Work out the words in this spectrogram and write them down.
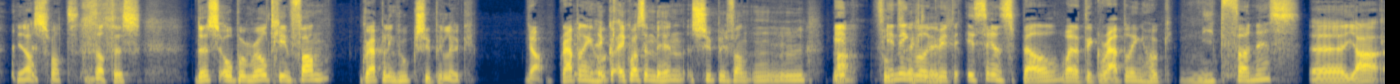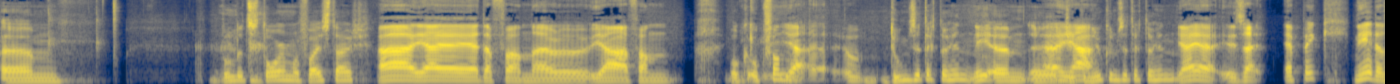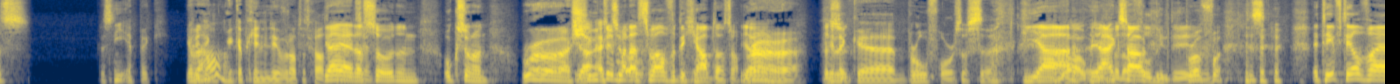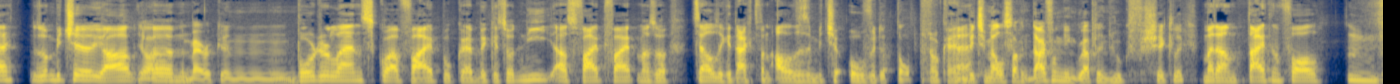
Ja, wat dat is. Dus open world, geen fan. Grappling hook, superleuk. Ja, grappling hook. Ik, ik was in het begin super van... mm, maar Eén- voelt ding echt wil ik leuk. weten. Is er een spel waar het de grappling hook niet fun is? Eh, ja, ehm Bulletstorm of wat is daar? Ah, ja, ja, ja. Dat van... eh, ja, van... Ook, ook van Ja, eh, Doom zit er toch in? Nee, ehm eh Eh, ja. Nukem zit er toch in? ja, ja. Is dat Epic? Nee, dat is... Dat is niet Epic. Jawel. Ik, ik heb geen idee over wat het gaat. Ja, ja, dat is zo'n, ook zo'n "Rrr", shooter, maar dat is wel voor de grap dan zo. Ja, is Gelijk eh, Broforce of zo. Ja, Ja, ik zou. full 3D, Bro, hè. voor- het, heeft heel veel, zo'n beetje, ja, Ja, ehm, American. Borderlands qua vibe ook. Een beetje zo, niet als vibe-vibe, maar zo hetzelfde gedacht van alles is een beetje over de top. Oké. Een beetje melslag. Daar vond ik die grappling hook verschrikkelijk. Maar dan Titanfall. mm.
